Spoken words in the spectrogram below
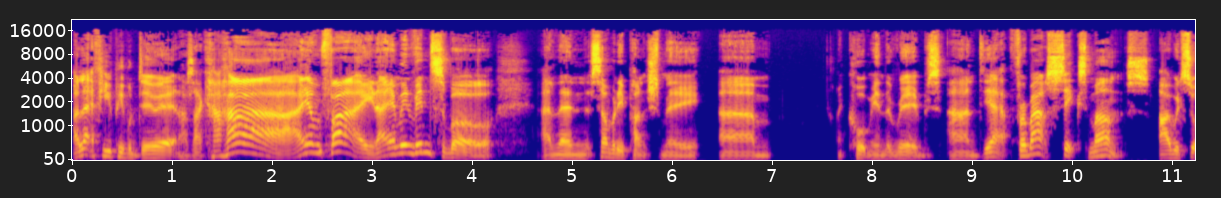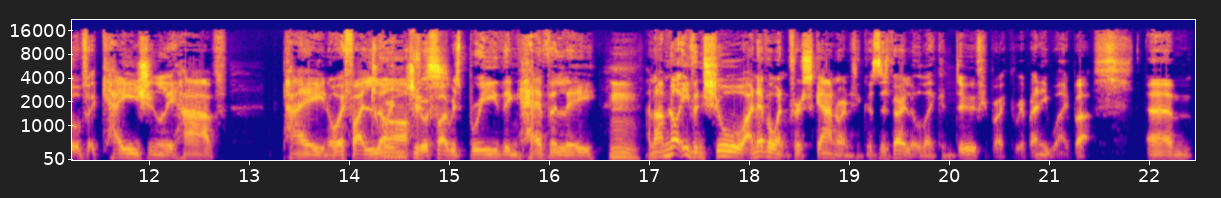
I let a few people do it, and I was like, "Ha ha! I am fine. I am invincible." And then somebody punched me. Um, and caught me in the ribs, and yeah, for about six months, I would sort of occasionally have pain or if I laughed or if I was breathing heavily. Mm. And I'm not even sure. I never went for a scan or anything because there's very little they can do if you break a rib anyway. But um,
